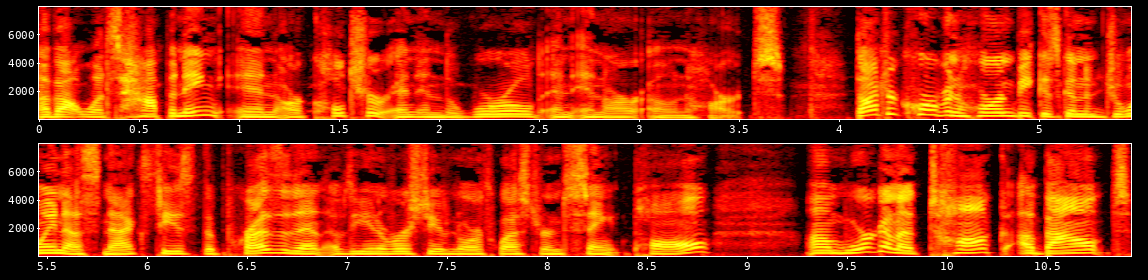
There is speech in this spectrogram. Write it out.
about what's happening in our culture and in the world and in our own hearts. Dr. Corbin Hoornbeek is going to join us next. He's the president of the University of Northwestern St. Paul. Um, we're going to talk about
